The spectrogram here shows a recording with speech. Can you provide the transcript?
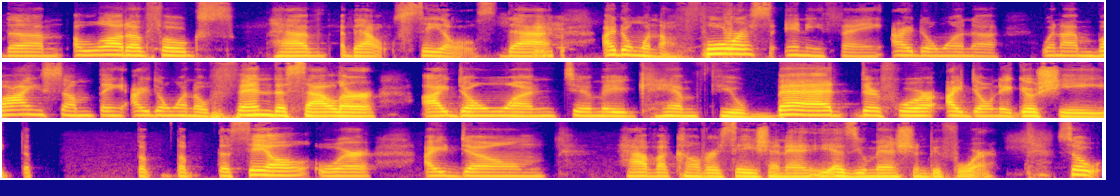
The um, a lot of folks have about sales that mm-hmm. I don't want to force anything. I don't want to when I'm buying something, I don't want to offend the seller. I don't want to make him feel bad. Therefore, I don't negotiate the, the, the, the sale or I don't have a conversation, eh, as you mentioned before. So,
